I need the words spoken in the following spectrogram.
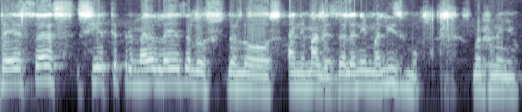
de esas siete primeras leyes de los, de los animales, del animalismo marfileño?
